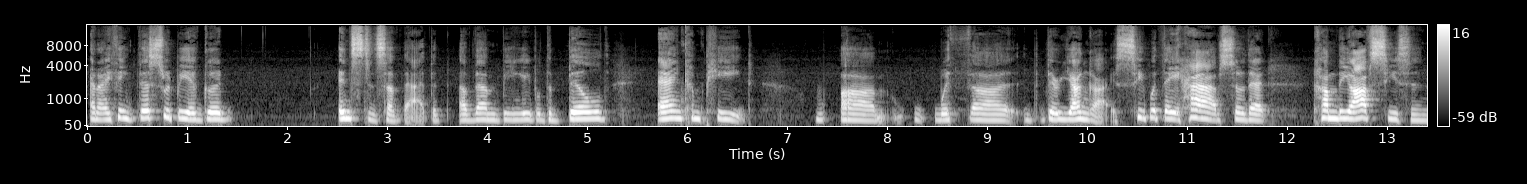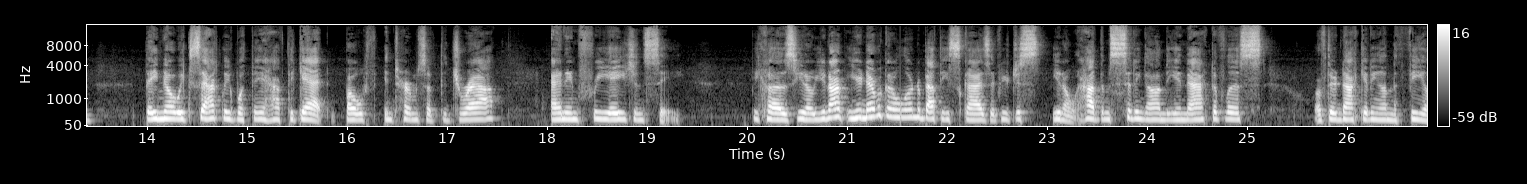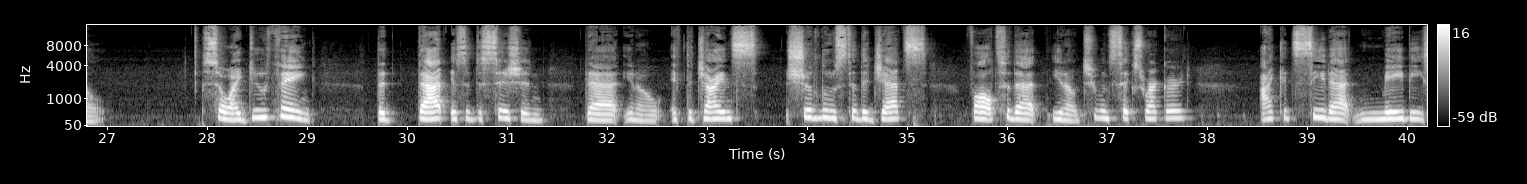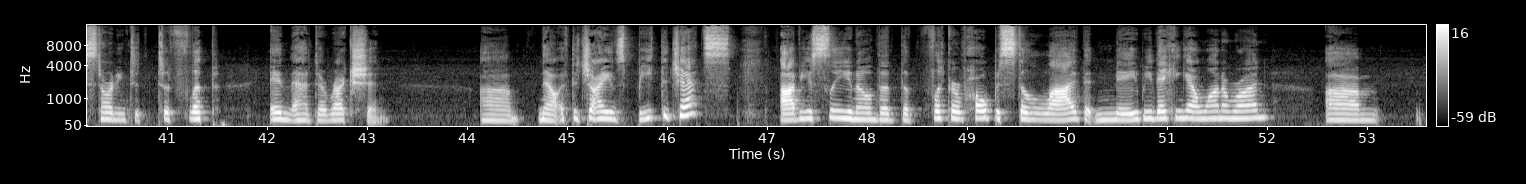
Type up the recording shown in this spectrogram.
And I think this would be a good instance of that, that of them being able to build and compete um, with uh, their young guys, see what they have so that come the off season, they know exactly what they have to get, both in terms of the draft and in free agency because you know you're not you're never going to learn about these guys if you just you know have them sitting on the inactive list or if they're not getting on the field. So I do think that that is a decision that you know if the Giants should lose to the Jets, fall to that you know two and six record, I could see that maybe starting to to flip in that direction. Um, now, if the Giants beat the Jets, obviously, you know, the, the flicker of hope is still alive that maybe they can get one run. Um,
